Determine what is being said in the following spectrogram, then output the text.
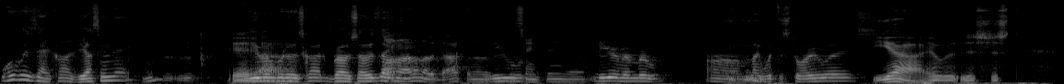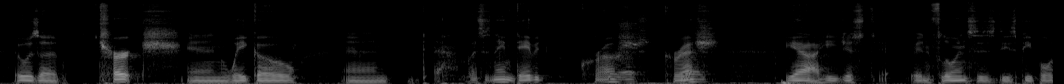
What was that called? Y'all seen that? yeah. Do you remember what uh, it was called, bro? So it's like, oh no, I don't know the doc. I know the, You- the same thing though. do you remember, um, like what the story was? Yeah, it was. It's just it was a church in Waco, and what's his name? David Crush, Koresh. Koresh. Yeah, he just influences these people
